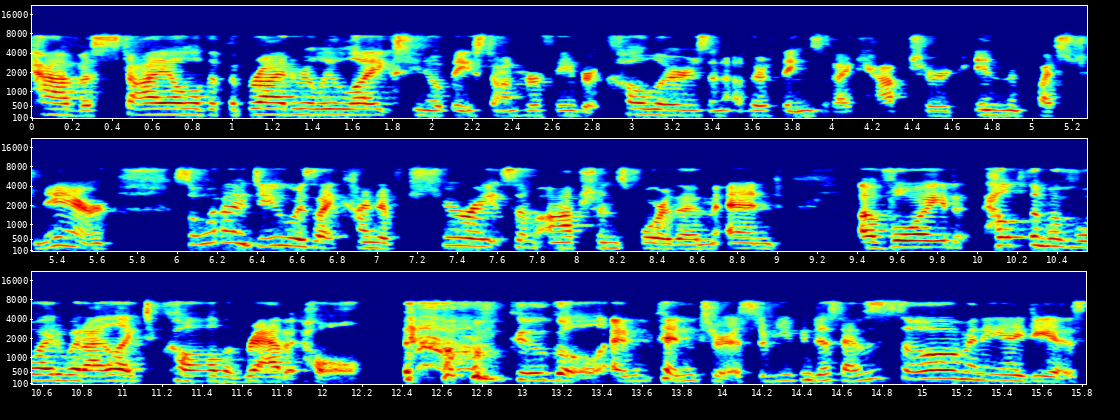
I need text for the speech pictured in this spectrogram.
have a style that the bride really likes, you know, based on her favorite colors and other things that I captured in the questionnaire. So what I do is I kind of curate some options for them and avoid help them avoid what I like to call the rabbit hole of Google and Pinterest if you can just have so many ideas.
